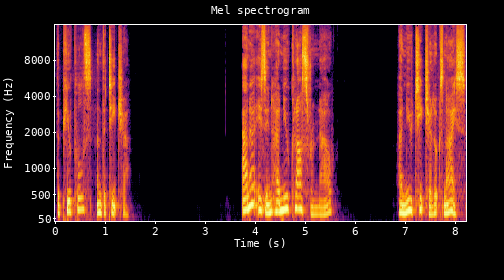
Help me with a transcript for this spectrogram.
The Pupils and the Teacher. Anna is in her new classroom now. Her new teacher looks nice.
